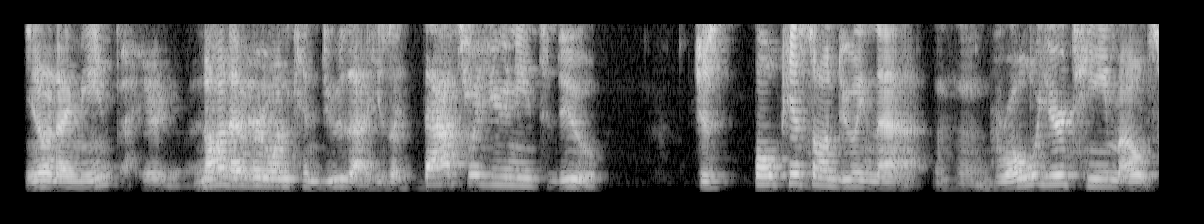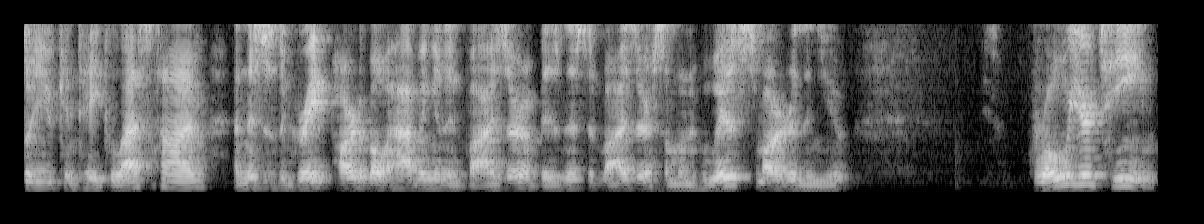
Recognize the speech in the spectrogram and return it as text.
You know what I mean? I hear you, man. Not everyone can do that. He's like, that's what you need to do. Just focus on doing that. Mhm. Grow your team out so you can take less time. And this is the great part about having an advisor, a business advisor, someone who is smarter than you. Grow your team,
